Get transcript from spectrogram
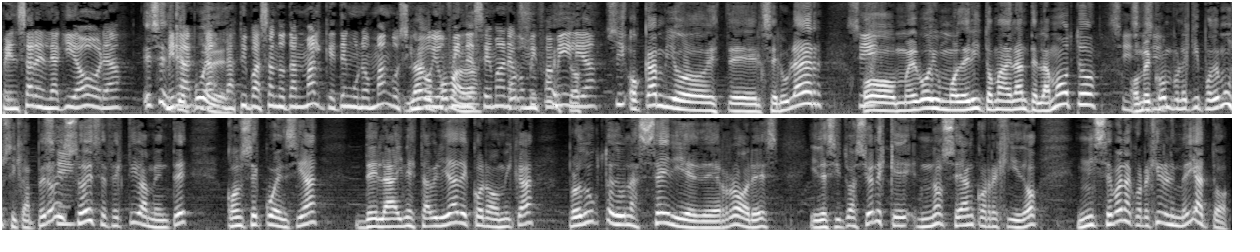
pensar en el aquí y ahora. Es el Mirá, que puede. La, la estoy pasando tan mal que tengo unos mangos y me voy un fin de semana Por con mi familia. Sí, o cambio este, el celular, Sí. o me voy un modelito más adelante en la moto, Sí, o sí, me compro un equipo de música. Pero eso es efectivamente consecuencia de la inestabilidad económica, producto de una serie de errores y de situaciones que no se han corregido, ni se van a corregir en lo inmediato.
